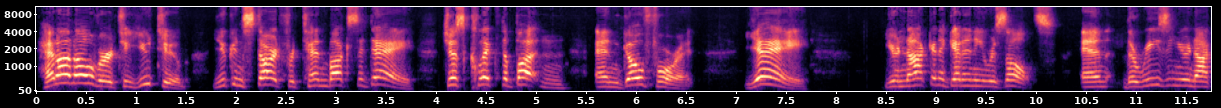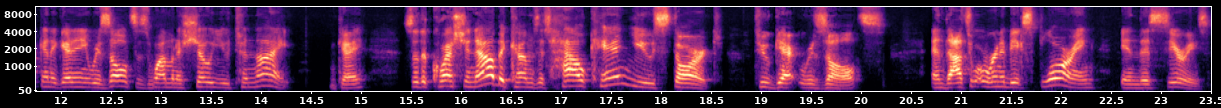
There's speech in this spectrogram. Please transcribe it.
head on over to YouTube. You can start for 10 bucks a day. Just click the button and go for it. Yay. You're not going to get any results. And the reason you're not going to get any results is what I'm going to show you tonight. Okay. So the question now becomes is how can you start to get results? And that's what we're going to be exploring in this series.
